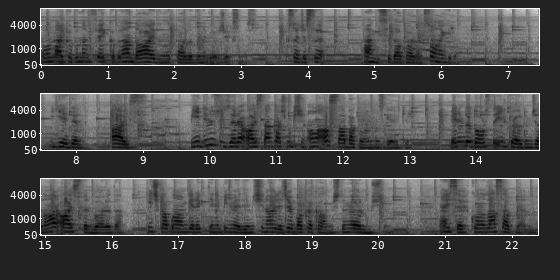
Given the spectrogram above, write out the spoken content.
normal kapının fake kapıdan daha aydınlık parladığını göreceksiniz. Kısacası hangisi daha parlaksa ona girin. 7. Ice. Bildiğiniz üzere Ice'dan kaçmak için ona asla bakmamanız gerekir. Benim de Doors'ta ilk öldüğüm canavar Ice'tır bu arada. Hiç bakmamam gerektiğini bilmediğim için öylece baka kalmıştım ve ölmüştüm. Neyse konudan sapmayalım.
